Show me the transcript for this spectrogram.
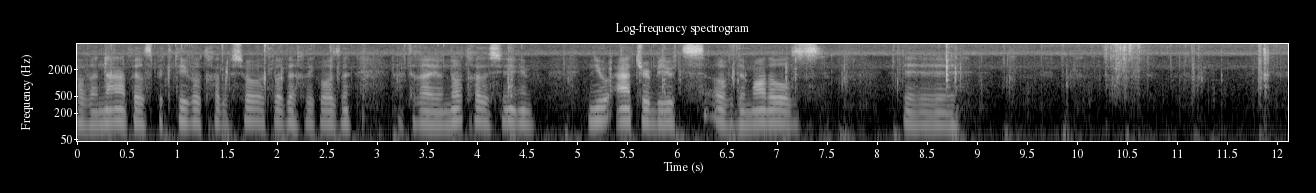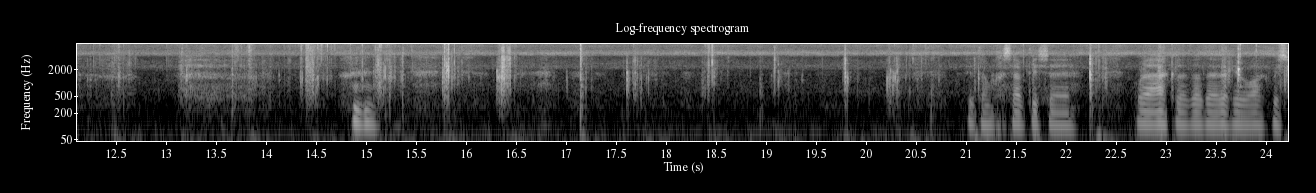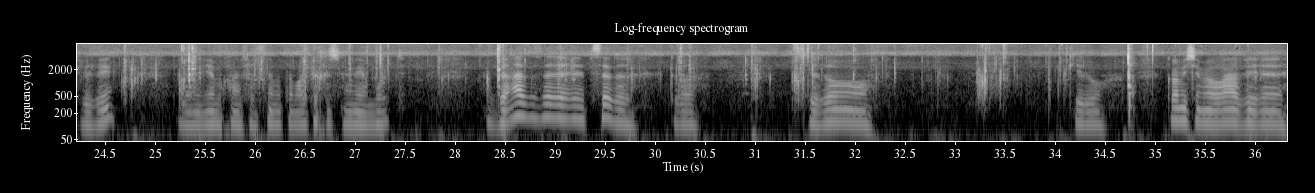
הבנה, פרספקטיבות חדשות, לא יודע איך לקרוא לזה, את רעיונות חדשים, new attributes of the models. Uh, פתאום חשבתי שאולי ההקלטות האלה יהיו רק בשבילי, אבל אני אהיה מוכן לפרסם אותם רק אחרי שאני אמות. ואז אה, בסדר, כבר זה לא... כאילו, כל מי שמעורב יהיה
